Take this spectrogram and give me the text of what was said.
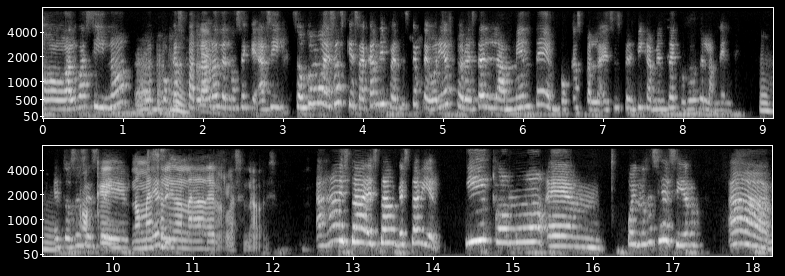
o algo así, ¿no? En pocas palabras de no sé qué, así. Son como esas que sacan diferentes categorías, pero esta es la mente en pocas palabras, es específicamente de cosas de la mente. Entonces, este. no me ha ese- salido nada de relacionado a eso. Ajá, está, está, está bien. Y como, em, pues no sé si decir ah,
